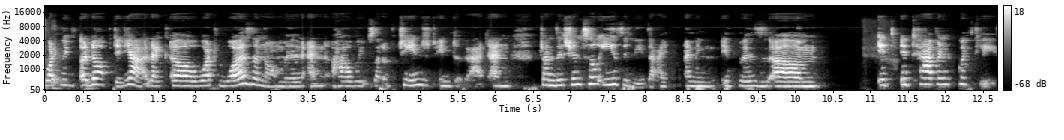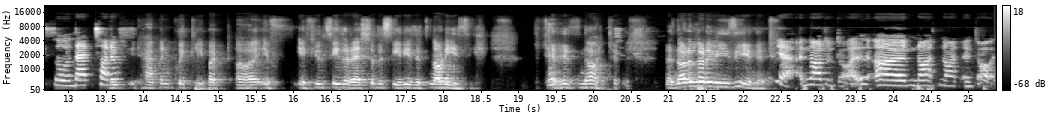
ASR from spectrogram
what we've adopted yeah like uh, what was a normal and how we've sort of changed into that and transitioned so easily that i, I mean it was um, it it happened quickly so that sort it, of it happened quickly but uh, if if you'll see the rest of the series, it's not easy. there is not. There's not a lot of easy in it. Yeah, not at all. Uh, not not at all.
